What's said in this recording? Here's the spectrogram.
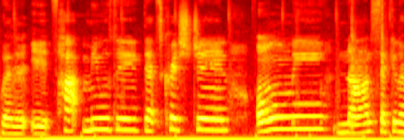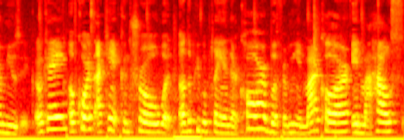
whether it's pop music that's Christian only non-secular music okay? Of course i can't control what other people play in their car but for me in my car in my house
